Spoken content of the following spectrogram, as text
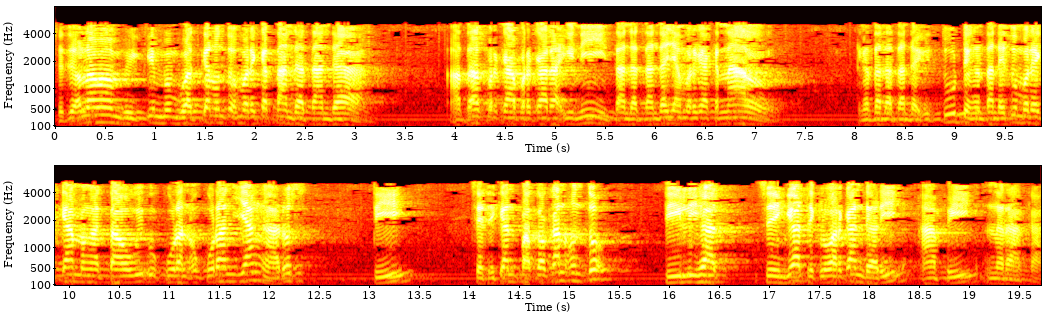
Jadi Allah membuat, membuatkan untuk mereka tanda-tanda atas perkara-perkara ini, tanda-tanda yang mereka kenal. Dengan tanda-tanda itu, dengan tanda itu mereka mengetahui ukuran-ukuran yang harus dijadikan patokan untuk dilihat sehingga dikeluarkan dari api neraka.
